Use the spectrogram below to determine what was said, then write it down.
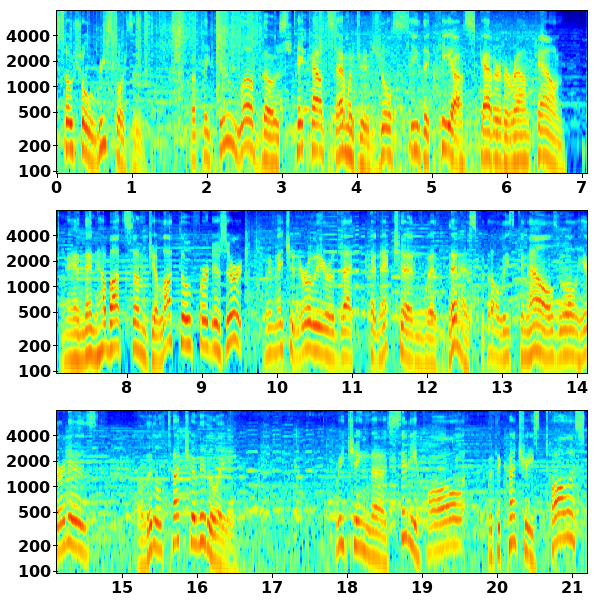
social resources. But they do love those takeout sandwiches. You'll see the kiosks scattered around town. And then how about some gelato for dessert? We mentioned earlier that connection with Venice, with all these canals. Well, here it is. A little touch of Italy. Reaching the City Hall with the country's tallest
